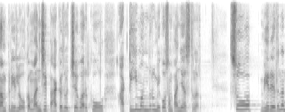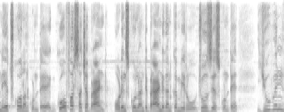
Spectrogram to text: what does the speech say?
కంపెనీలో ఒక మంచి ప్యాకేజ్ వచ్చే వరకు ఆ టీం అందరూ మీకోసం పనిచేస్తున్నారు సో మీరు ఏదైనా నేర్చుకోవాలనుకుంటే go for such a brand Odin school లాంటి బ్రాండ్ కనుక మీరు చూస్ చేసుకుంటే you will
